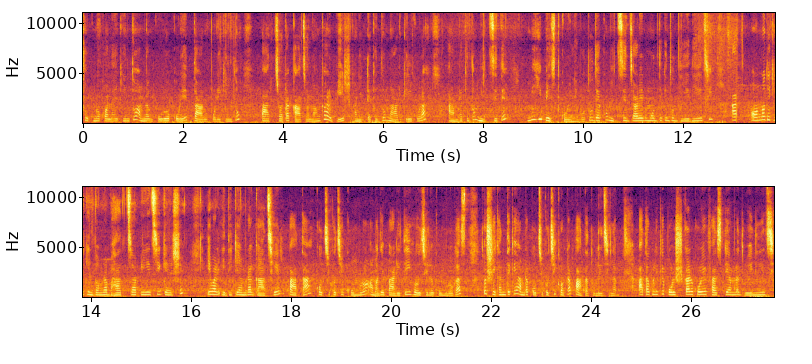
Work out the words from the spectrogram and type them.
শুকনো কলায় কিন্তু আমরা গুঁড়ো করে তার উপরে কিন্তু পাঁচ ছটা কাঁচা লঙ্কা আর বেশ খানিকটা কিন্তু নারকেল কোড়া আমরা কিন্তু মিক্সিতে মিহি পেস্ট করে নেব। তো দেখো মিক্সির জারের মধ্যে কিন্তু দিয়ে দিয়েছি। আর অন্যদিকে কিন্তু আমরা ভাত চাপিয়েছি গ্যাসে। এবার এদিকে আমরা গাছের পাতা, কচি কচি কুমড়ো আমাদের বাড়িতেই হয়েছিল কুমড়ো গাছ। তো সেখান থেকে আমরা কচি কচি কটা পাতা তুলেছিলাম। পাতাগুলিকে পরিষ্কার করে ফার্স্টে আমরা ধুয়ে নিয়েছি।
